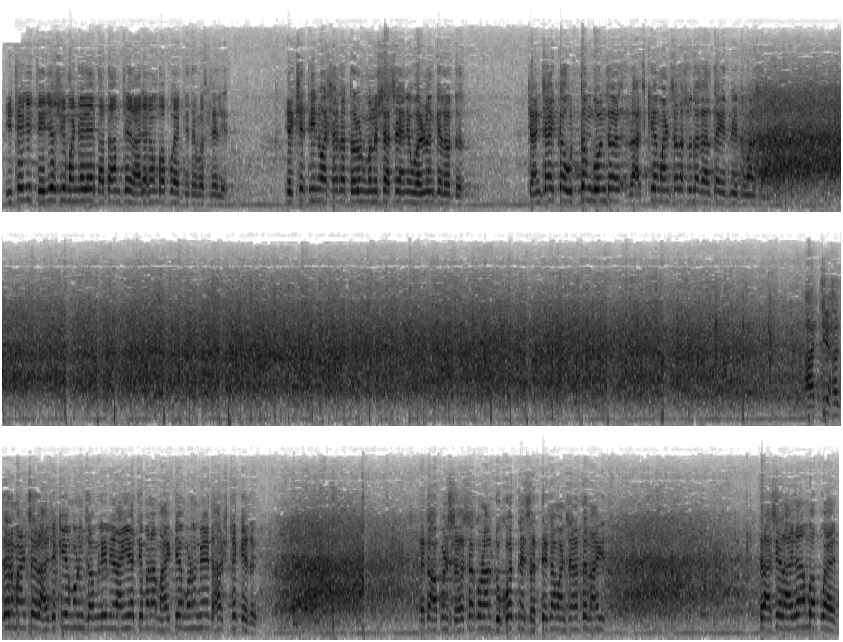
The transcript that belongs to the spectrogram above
इथे जी तेजस्वी मंडळी आहेत आता आमचे राजाराम बापू आहेत तिथे बसलेले. एकशे तीन वर्षाचा तरुण मनुष्य असं यांनी वर्णन केलं होतं. त्यांच्या इतका उत्तम गोंधळ राजकीय माणसाला सुद्धा घालता येत नाही तुम्हाला सांगतो. आजची हजार माणसं राजकीय म्हणून जमलेली नाही आहे ते मला माहिती आहे म्हणून मी धाष्ट केलं. त्याचं आपण सहसा कोणाला दुखवत नाही सत्तेच्या माणसांना तर नाहीच. तर असे राजाराम बापू आहेत.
